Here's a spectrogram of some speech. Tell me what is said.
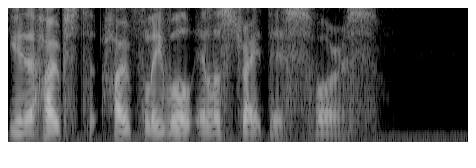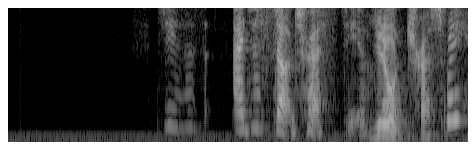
you that hopes to, hopefully will illustrate this for us. Jesus, I just don't trust you. You don't trust me?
